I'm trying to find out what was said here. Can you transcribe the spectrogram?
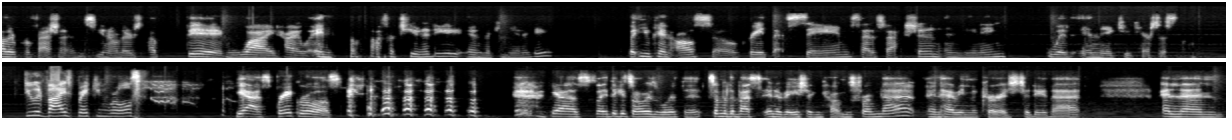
other professions, you know, there's a big, wide highway of opportunity in the community. But you can also create that same satisfaction and meaning within the acute care system. Do you advise breaking rules? yes, break rules. yes, I think it's always worth it. Some of the best innovation comes from that and having the courage to do that. And then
